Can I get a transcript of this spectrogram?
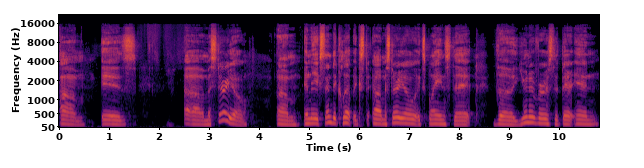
um, is uh, Mysterio. Um, in the extended clip, ex- uh, Mysterio explains that the universe that they're in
